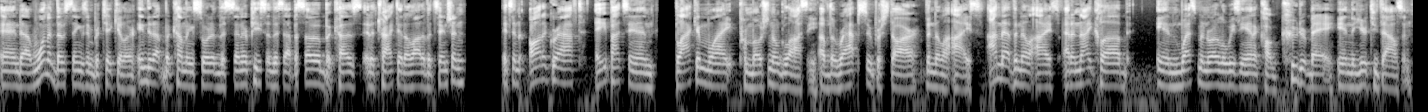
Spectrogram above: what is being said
And uh, one of those things in particular ended up becoming sort of the centerpiece of this episode because it attracted a lot of attention. It's an autographed 8x10 black and white promotional glossy of the rap superstar Vanilla Ice. I met Vanilla Ice at a nightclub in West Monroe, Louisiana called Cooter Bay in the year 2000.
